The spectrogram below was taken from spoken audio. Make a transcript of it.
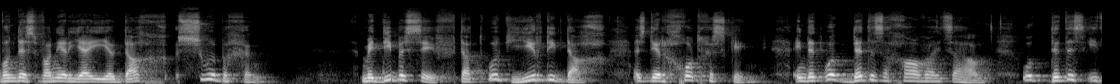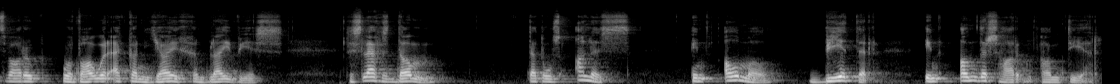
Want dis wanneer jy jou dag so begin met die besef dat ook hierdie dag is deur God geskenk en dit ook dit is 'n gawe uit sy hand. Ook dit is iets waarop waaroor ek kan juig en bly wees. Dis slegs dan dat ons alles en almal beter en anders hanteer.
